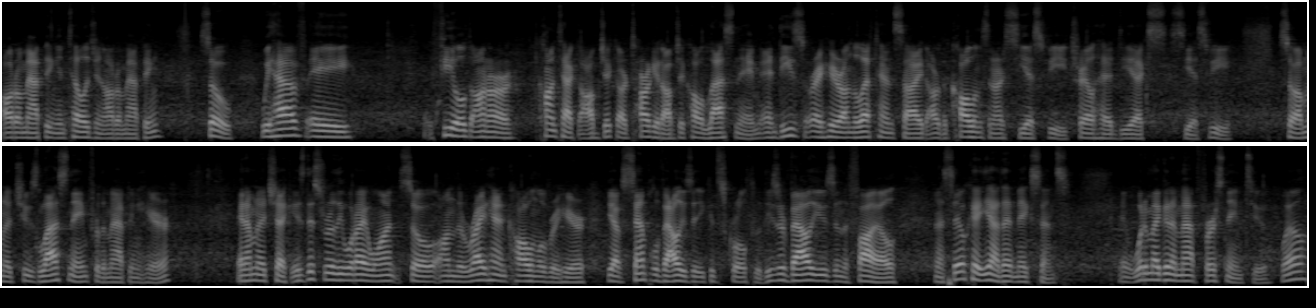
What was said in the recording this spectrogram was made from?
auto mapping, intelligent auto mapping. So we have a field on our contact object, our target object called last name, and these right here on the left-hand side are the columns in our CSV, Trailhead DX CSV. So I'm going to choose last name for the mapping here, and I'm going to check, is this really what I want? So on the right-hand column over here, you have sample values that you could scroll through. These are values in the file and I say, okay, yeah, that makes sense. And what am I going to map first name to? Well,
